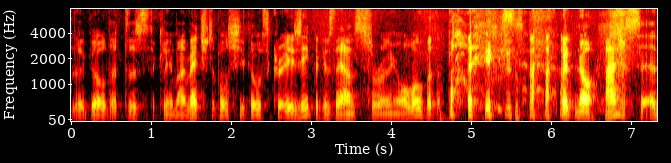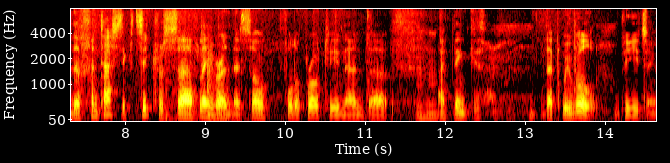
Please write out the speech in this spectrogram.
the girl that does to clean my vegetables, she goes crazy because the ants are running all over the place. but no, ants, uh, the fantastic citrus uh, flavor, and they're so full of protein, and uh, I think that we will be eating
